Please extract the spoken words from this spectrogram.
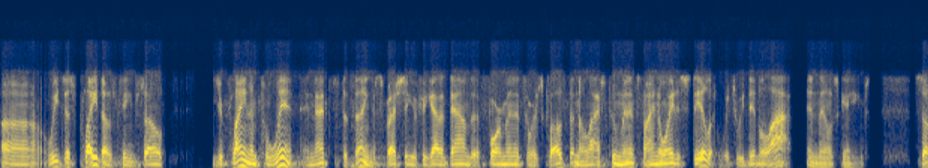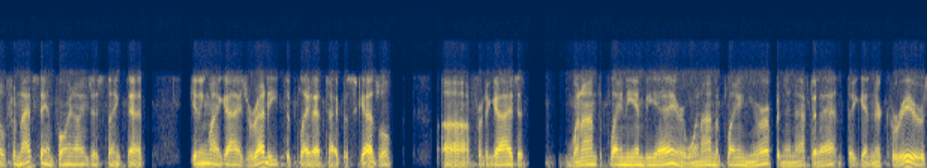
uh, we just played those teams. So you're playing them to win, and that's the thing. Especially if you got it down to four minutes where it's close, then the last two minutes find a way to steal it, which we did a lot in those games. So from that standpoint, I just think that getting my guys ready to play that type of schedule uh, for the guys that went on to play in the NBA or went on to play in Europe, and then after that they get in their careers.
